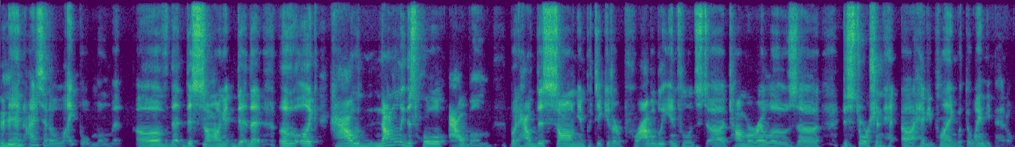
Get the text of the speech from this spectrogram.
Mm-hmm. And I just had a light bulb moment of that this song it did that of like how not only this whole album but how this song in particular probably influenced uh, Tom Morello's uh, distortion he- uh, heavy playing with the whammy pedal.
